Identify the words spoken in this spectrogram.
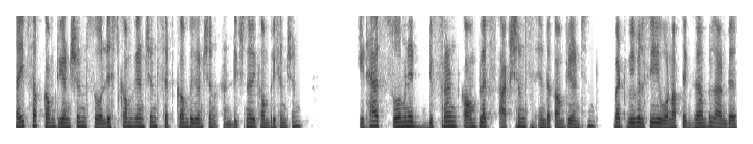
types of comprehension. So list comprehension, set comprehension, and dictionary comprehension. It has so many different complex actions in the comprehension, but we will see one of the example and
